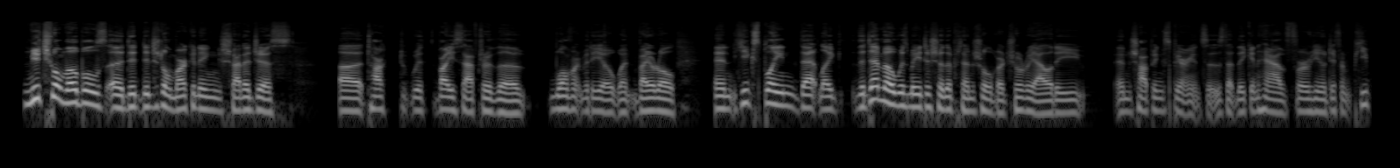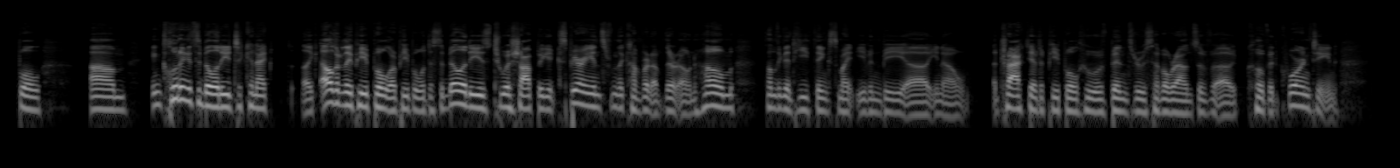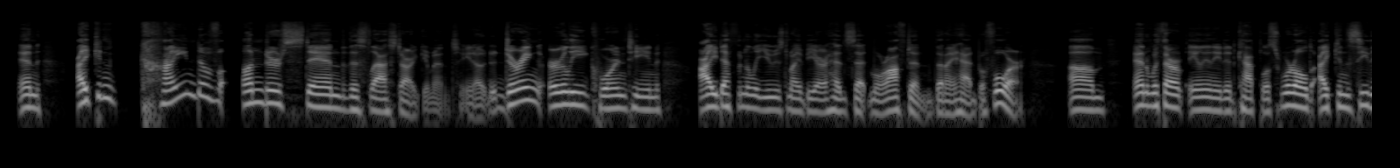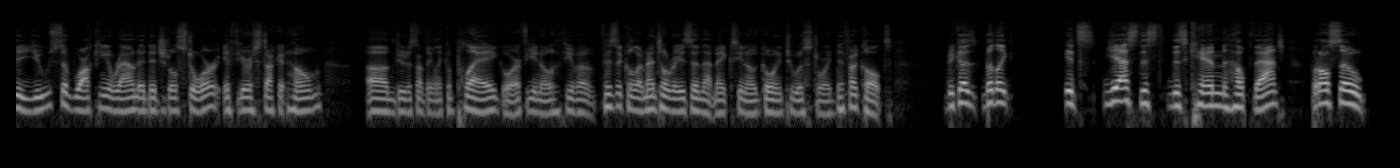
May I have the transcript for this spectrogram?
Mutual Mobile's uh, di- digital marketing strategist uh, talked with Vice after the Walmart video went viral, and he explained that like the demo was made to show the potential virtual reality and shopping experiences that they can have for you know different people, um, including its ability to connect like elderly people or people with disabilities to a shopping experience from the comfort of their own home. Something that he thinks might even be uh, you know attractive to people who have been through several rounds of uh, COVID quarantine. And I can kind of understand this last argument. You know, during early quarantine, I definitely used my VR headset more often than I had before. Um, and with our alienated capitalist world, I can see the use of walking around a digital store if you're stuck at home um, due to something like a plague, or if you know if you have a physical or mental reason that makes you know going to a store difficult. Because, but like, it's yes, this this can help that, but also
